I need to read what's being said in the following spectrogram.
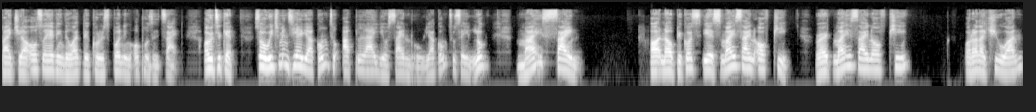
but you are also having the what? The corresponding opposite side. Out again. So which means here you are going to apply your sine rule. You are going to say, look, my sine, uh, now because, yes, my sine of P, right? My sine of P, or rather Q1,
